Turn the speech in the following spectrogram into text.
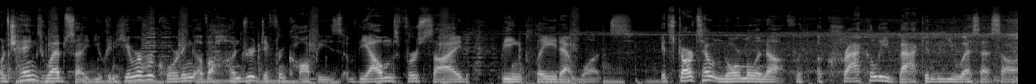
On Chang's website, you can hear a recording of a hundred different copies of the album's first side being played at once. It starts out normal enough, with a crackly back in the USSR.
